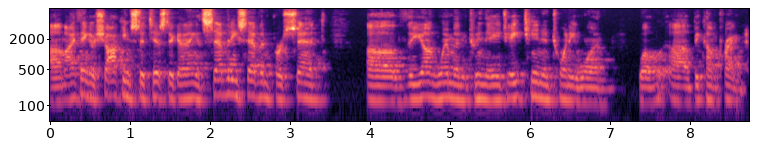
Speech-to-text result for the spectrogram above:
Um, I think a shocking statistic, I think it's 77% of the young women between the age 18 and 21 will uh, become pregnant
